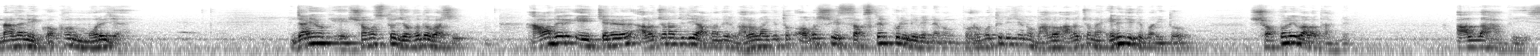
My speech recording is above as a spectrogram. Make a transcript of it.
না জানি কখন মরে যায়। যাই হোক হে সমস্ত জগতবাসী আমাদের এই চ্যানেলের আলোচনা যদি আপনাদের ভালো লাগে তো অবশ্যই সাবস্ক্রাইব করে নেবেন এবং পরবর্তীতে যেন ভালো আলোচনা এনে দিতে পারি তো সকলেই ভালো থাকবেন। আল্লাহ হাফিজ।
